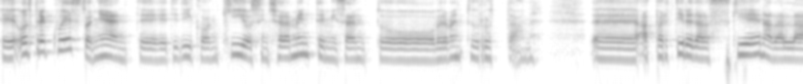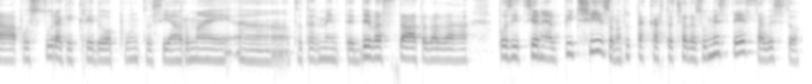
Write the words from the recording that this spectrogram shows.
E oltre a questo, niente, ti dico, anch'io sinceramente mi sento veramente un rottame, Eh, a partire dalla schiena, dalla postura che credo appunto sia ormai eh, totalmente devastata dalla posizione al PC, sono tutta accartocciata su me stessa, questo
